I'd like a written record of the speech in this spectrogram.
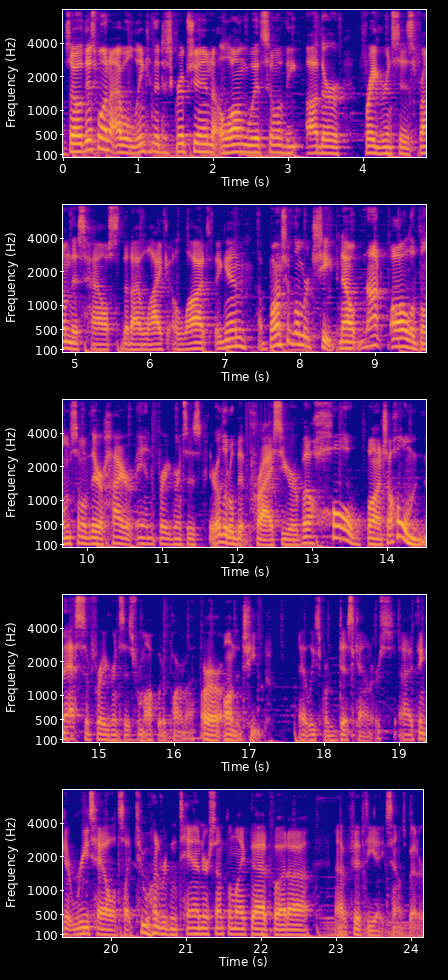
So this one I will link in the description along with some of the other fragrances from this house that I like a lot. Again, a bunch of them are cheap. Now, not all of them, some of their higher end fragrances, they're a little bit pricier, but a whole bunch, a whole mess of fragrances from Acqua di Parma are on the cheap at least from discounters. I think at retail it's like 210 or something like that, but uh, uh, 58 sounds better.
